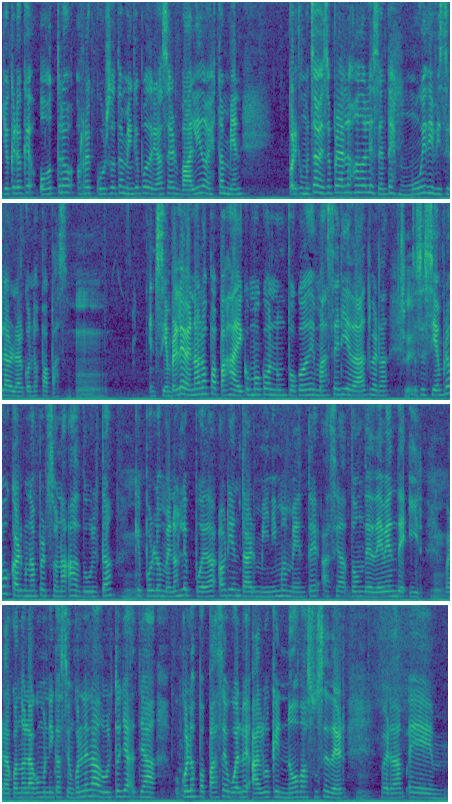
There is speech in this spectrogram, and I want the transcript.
Yo creo que otro recurso también que podría ser válido es también porque muchas veces para los adolescentes es muy difícil hablar con los papás. Mm siempre le ven a los papás ahí como con un poco de más seriedad, ¿verdad? Entonces siempre buscar una persona adulta mm. que por lo menos le pueda orientar mínimamente hacia dónde deben de ir, mm. ¿verdad? Cuando la comunicación con el adulto ya, ya, o con los papás se vuelve algo que no va a suceder, mm. ¿verdad? Em,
